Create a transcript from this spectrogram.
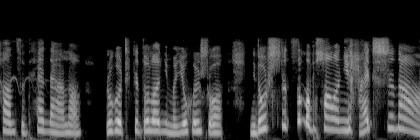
胖子太难了，如果吃多了，你们又会说，你都吃这么胖了，你还吃呢？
